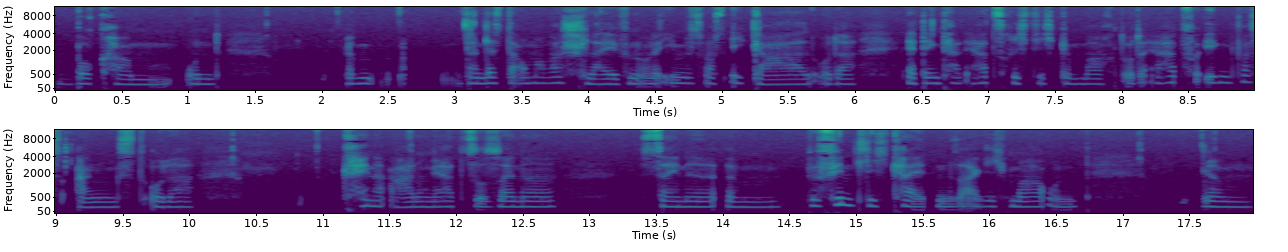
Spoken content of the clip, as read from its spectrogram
Bock haben. Und ähm, dann lässt er auch mal was schleifen oder ihm ist was egal. Oder er denkt halt, er hat es richtig gemacht. Oder er hat vor irgendwas Angst. Oder keine Ahnung, er hat so seine, seine ähm, Befindlichkeiten, sage ich mal und ähm,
